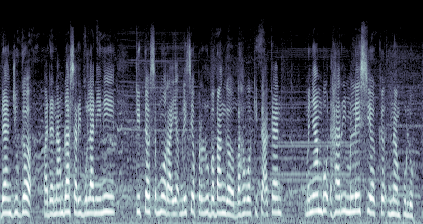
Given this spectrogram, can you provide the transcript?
dan juga pada 16 hari bulan ini kita semua rakyat Malaysia perlu berbangga bahawa kita akan menyambut Hari Malaysia ke-60.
